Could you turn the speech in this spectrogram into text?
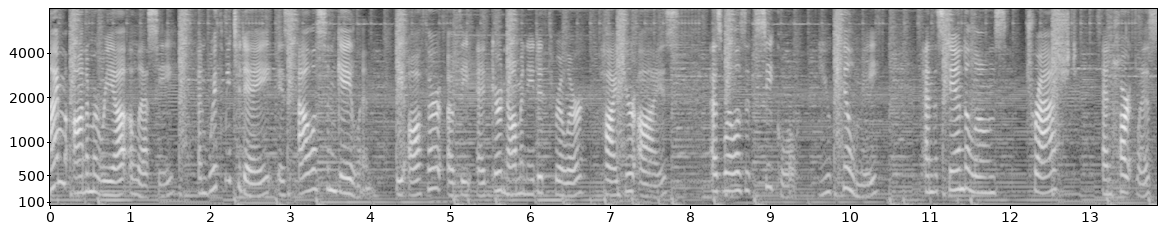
I'm Anna Maria Alessi, and with me today is Alison Gaylin, the author of the Edgar nominated thriller Hide Your Eyes, as well as its sequel, You Kill Me, and the standalones Trashed and Heartless,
